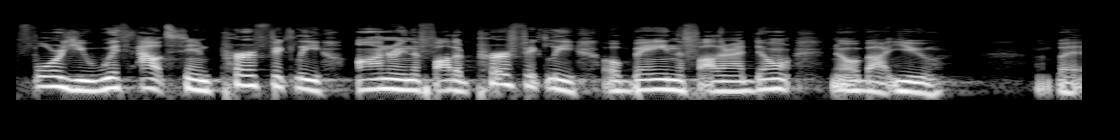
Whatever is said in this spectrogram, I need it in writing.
for you without sin, perfectly honoring the Father, perfectly obeying the Father. And I don't know about you, but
